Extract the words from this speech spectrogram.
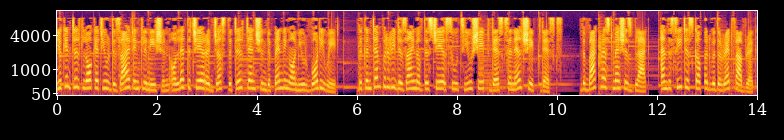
You can tilt lock at your desired inclination or let the chair adjust the tilt tension depending on your body weight. The contemporary design of this chair suits U-shaped desks and L-shaped desks. The backrest mesh is black, and the seat is covered with a red fabric.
